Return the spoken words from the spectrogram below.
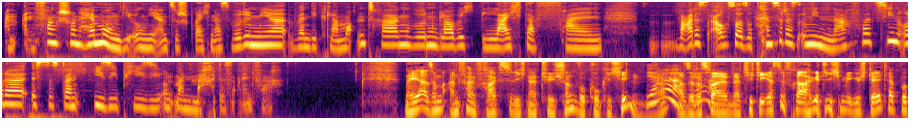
am Anfang schon Hemmungen, die irgendwie anzusprechen. Das würde mir, wenn die Klamotten tragen würden, glaube ich, leichter fallen. War das auch so? Also kannst du das irgendwie nachvollziehen oder ist es dann easy peasy und man macht es einfach? Naja, also am Anfang fragst du dich natürlich schon, wo gucke ich hin? Ja, ne? Also das ja. war natürlich die erste Frage, die ich mir gestellt habe. Wo,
